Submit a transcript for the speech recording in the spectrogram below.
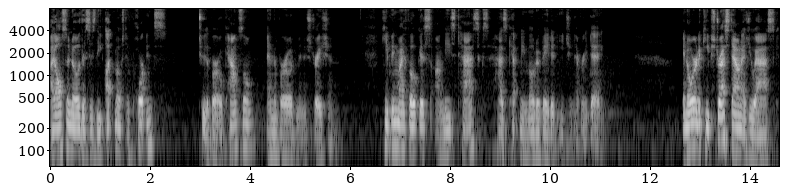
I also know this is the utmost importance to the Borough Council and the Borough Administration. Keeping my focus on these tasks has kept me motivated each and every day. In order to keep stress down, as you ask,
